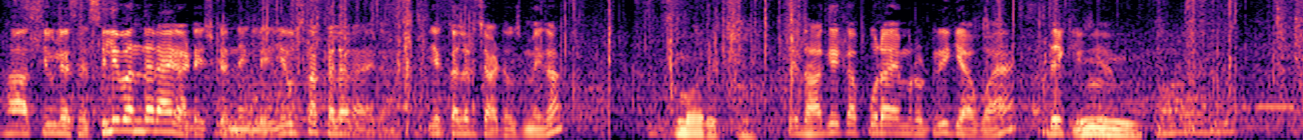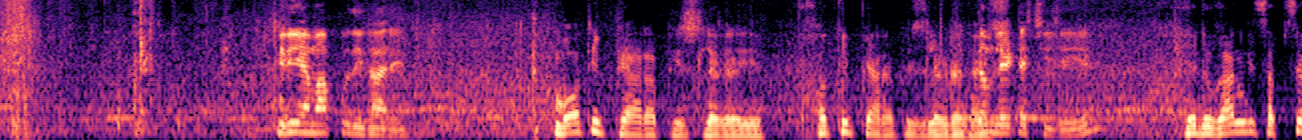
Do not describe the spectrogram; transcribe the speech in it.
हाँ सिवलेस है सिलीव अंदर आएगा अटैच करने के लिए। ये उसका कलर आएगा। ये कलर चार्ट है उसमें का। बहुत अच्छे। ये धागे का पूरा एम्ब्रॉयडरी किया हुआ है। देख लीजिए। हम्म, फिर ये हम आपको दिखा रहे हैं। बहुत ही प्यारा पीस लग रहा है ये। बहुत ही प्यारा पीस लग रहा है एकदम लेटेस्ट चीज़ है ये। ये दुकान की सबसे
